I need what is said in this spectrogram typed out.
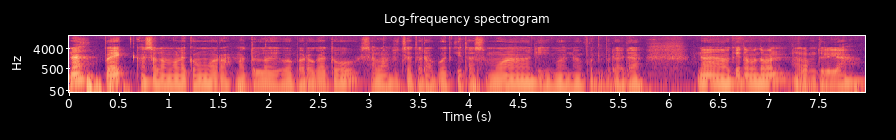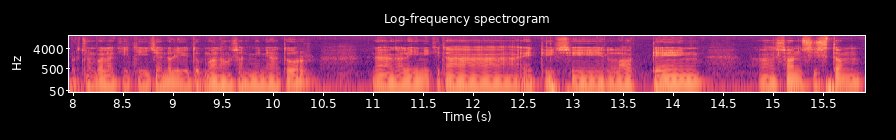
Nah, baik. Assalamualaikum warahmatullahi wabarakatuh. Salam sejahtera buat kita semua di mana pun berada. Nah, oke teman-teman. Alhamdulillah berjumpa lagi di channel YouTube Malang Sound Miniatur. Nah, kali ini kita edisi loading uh, sound system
